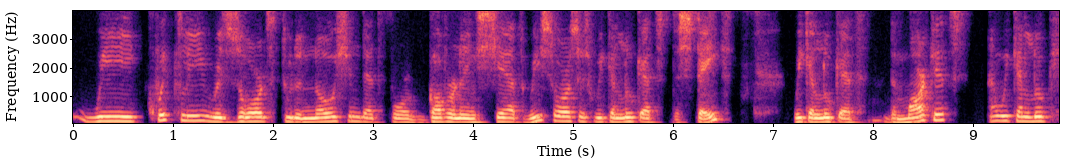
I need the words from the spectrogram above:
we quickly resort to the notion that for governing shared resources, we can look at the state, we can look at the market, and we can look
